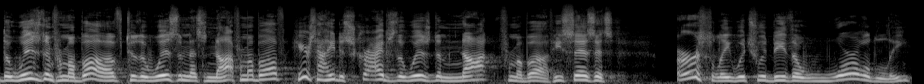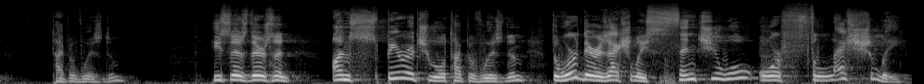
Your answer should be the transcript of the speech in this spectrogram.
the wisdom from above to the wisdom that's not from above, here's how he describes the wisdom not from above. He says it's earthly, which would be the worldly type of wisdom. He says there's an unspiritual type of wisdom. The word there is actually sensual or fleshly.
